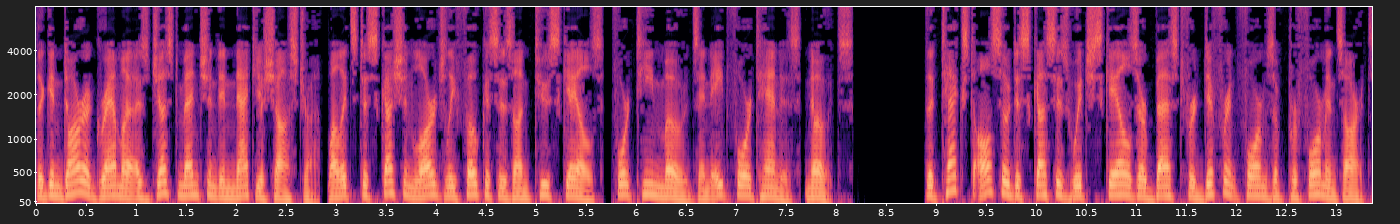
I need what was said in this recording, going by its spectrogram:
the Gandhara Gramma is just mentioned in Natyashastra, while its discussion largely focuses on two scales, 14 modes and 8 four tanas notes. The text also discusses which scales are best for different forms of performance arts.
